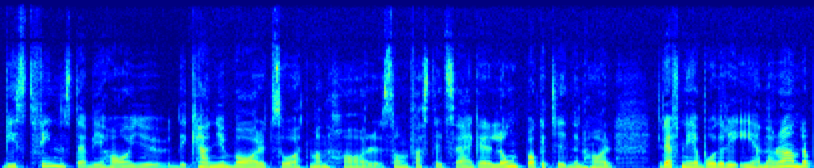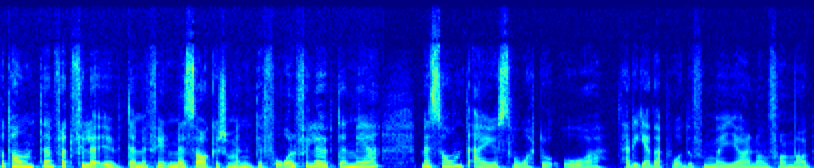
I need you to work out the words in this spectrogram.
visst finns det. Vi har ju, det kan ju varit så att man har som fastighetsägare långt bak i tiden har grävt ner både det ena och det andra på tomten för att fylla ut den med, med saker som man inte får fylla ut den med. Men sånt är ju svårt att, att, ta reda på. Då får man göra någon form av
